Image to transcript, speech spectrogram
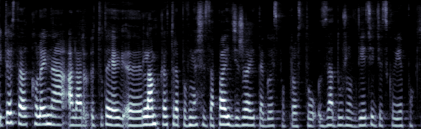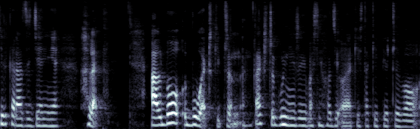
I to jest ta kolejna alarm, tutaj e, lampka, która powinna się zapalić, jeżeli tego jest po prostu za dużo w diecie. Dziecko je po kilka razy dziennie chleb albo bułeczki pszenne, tak? Szczególnie jeżeli właśnie chodzi o jakieś takie pieczywo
